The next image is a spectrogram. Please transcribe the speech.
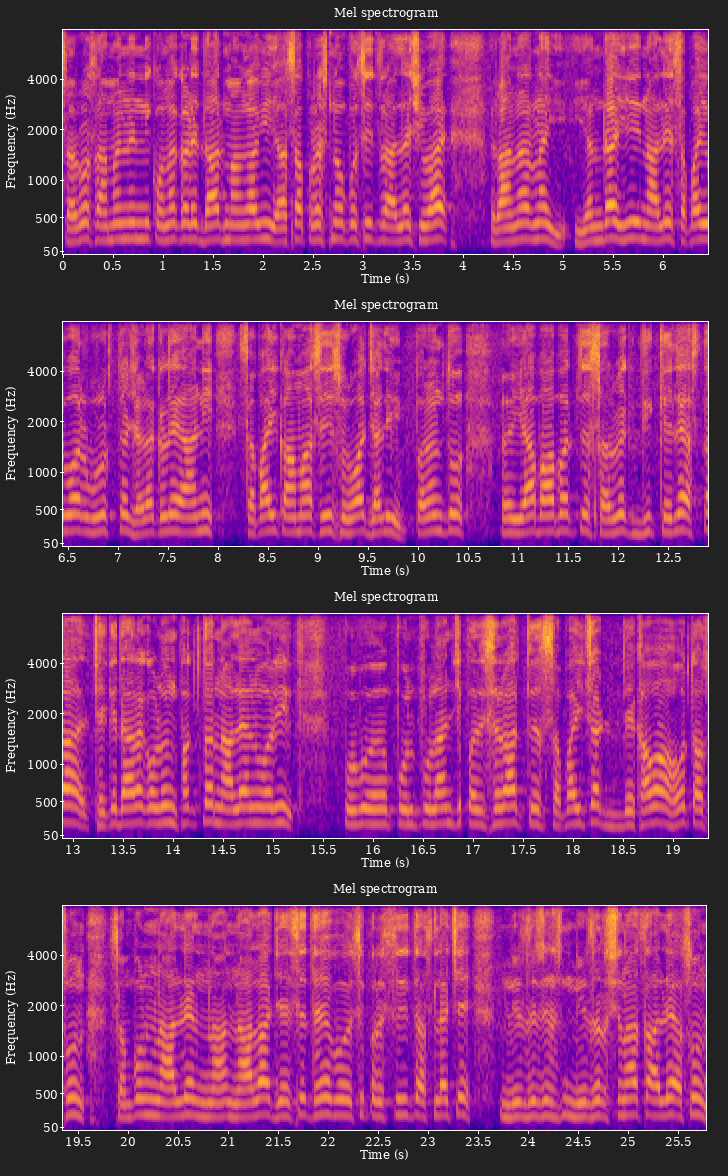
सर्वसामान्यांनी कोणाकडे दाद मागावी असा प्रश्न उपस्थित राहिल्याशिवाय राहणार नाही. यंदा ही नाले सफाईवर वृत्त झळकले आणि सफाई कामासही सुरुवात झाली. परंतु याबाबत सर्वे केले असता ठेकेदाराकडून फक्त नाल्यांवरील पु पुल पुलांची परिसरात सफाईचा देखावा होत असून संपूर्ण नाले ना नाला जैसे थे वैसी परिस्थितीत असल्याचे निदर्श निदर्शनास आले असून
